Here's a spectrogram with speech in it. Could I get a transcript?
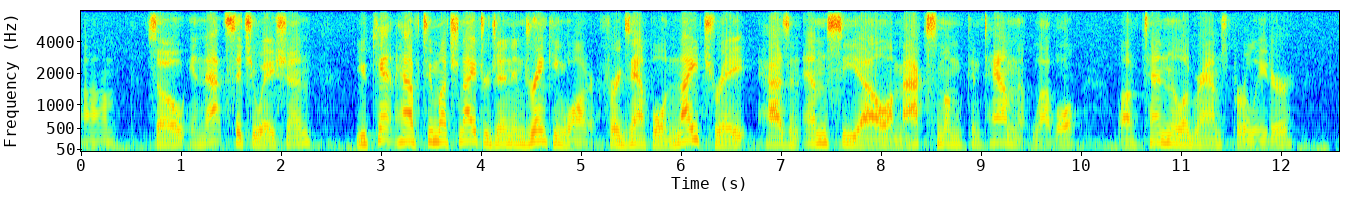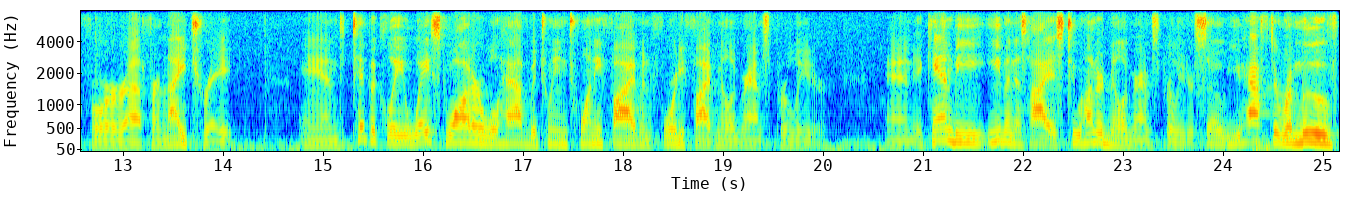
Um, so in that situation, you can't have too much nitrogen in drinking water. For example, nitrate has an MCL, a maximum contaminant level, of 10 milligrams per liter for, uh, for nitrate. And typically, wastewater will have between 25 and 45 milligrams per liter. And it can be even as high as 200 milligrams per liter. So you have to remove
